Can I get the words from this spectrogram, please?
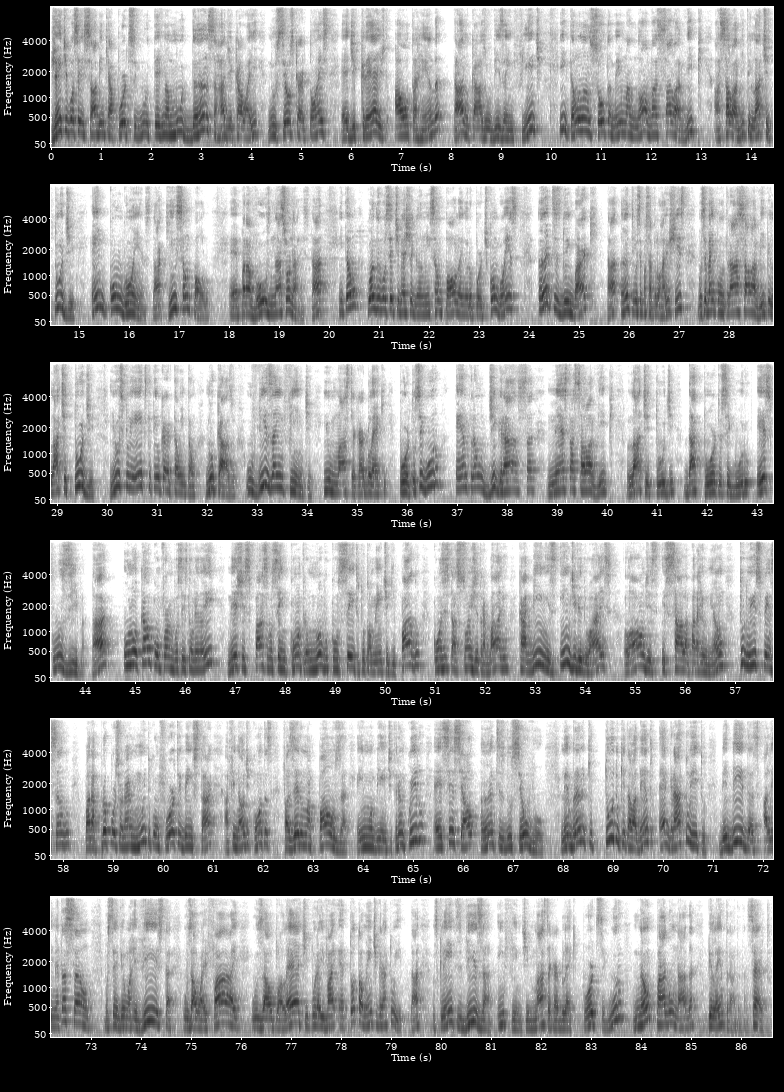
Gente, vocês sabem que a Porto Seguro teve uma mudança radical aí nos seus cartões é, de crédito alta renda, tá? No caso o Visa Infinity. Então lançou também uma nova sala VIP, a sala VIP Latitude em Congonhas, tá? Aqui em São Paulo. É, para voos nacionais, tá? Então, quando você estiver chegando em São Paulo, aí no aeroporto de Congonhas, antes do embarque, tá? Antes de você passar pelo raio-x, você vai encontrar a sala VIP Latitude e os clientes que têm o cartão, então, no caso, o Visa Infinity e o Mastercard Black Porto Seguro, entram de graça nesta sala VIP Latitude da Porto Seguro exclusiva, tá? O local, conforme vocês estão vendo aí, neste espaço você encontra um novo conceito totalmente equipado, com as estações de trabalho, cabines individuais, lounges e sala para reunião, tudo isso pensando para proporcionar muito conforto e bem-estar, afinal de contas, fazer uma pausa em um ambiente tranquilo é essencial antes do seu voo. Lembrando que tudo que está lá dentro é gratuito: bebidas, alimentação, você vê uma revista, usar o Wi-Fi, usar o toalete, por aí vai, é totalmente gratuito, tá? Os clientes Visa, Infinity, Mastercard Black, Porto Seguro não pagam nada pela entrada, tá certo?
